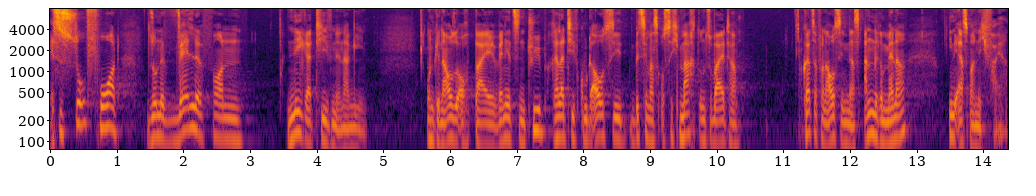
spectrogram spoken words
Es ist sofort so eine Welle von negativen Energien. Und genauso auch bei, wenn jetzt ein Typ relativ gut aussieht, ein bisschen was aus sich macht und so weiter, du kannst davon ausgehen, dass andere Männer ihn erstmal nicht feiern.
